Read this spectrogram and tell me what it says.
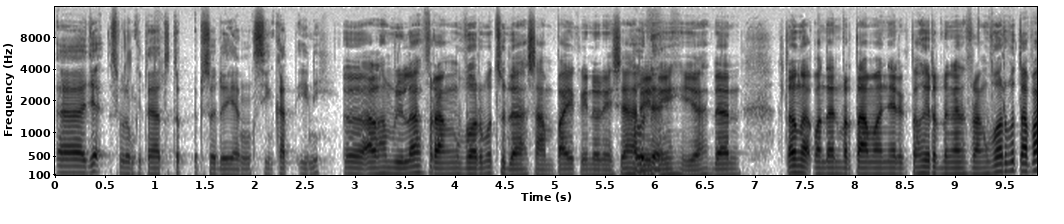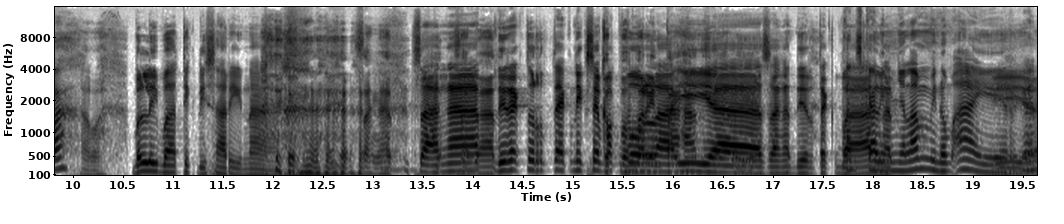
eh, Ja sebelum kita tutup episode yang singkat ini? Eh, Alhamdulillah Frank Vormut sudah sampai ke Indonesia Oh, hari udah? ini ya dan tahu nggak konten pertamanya Erick Thohir dengan Frank Vormut apa? Apa? Beli batik di Sarina. Sangat sangat direktur teknik sepak bola. sekali Iya, ya. sangat dirtek Kan sekali banget. menyelam minum air Iya. kan.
